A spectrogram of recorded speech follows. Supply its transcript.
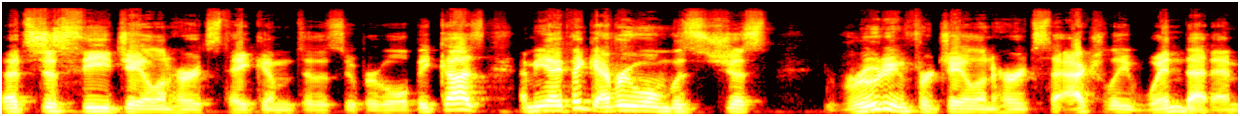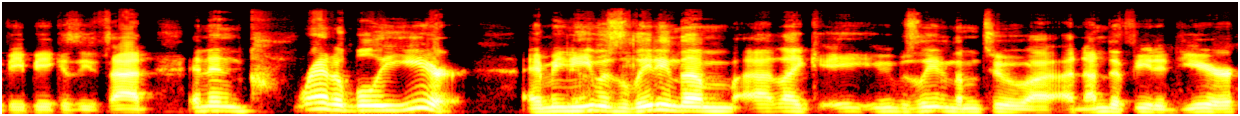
Let's just see Jalen Hurts take him to the Super Bowl because I mean, I think everyone was just rooting for Jalen Hurts to actually win that MVP because he's had an incredible year. I mean, he was leading them uh, like he he was leading them to uh, an undefeated year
